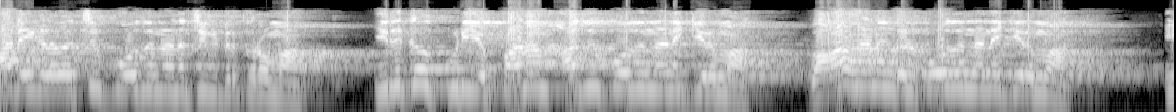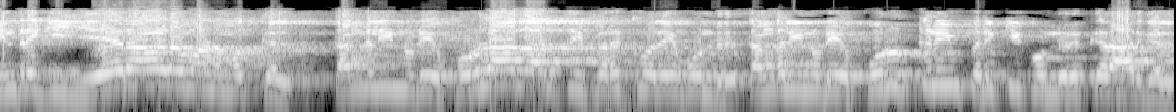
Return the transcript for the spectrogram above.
ஆடைகளை வச்சு போதும் நினைச்சுக்கிட்டு இருக்கிறோமா? இருக்கக்கூடிய பணம் அது போதும் நினைக்கிறோமா? வாகனங்கள் போதும் நினைக்கிறோமா? இன்றைக்கு ஏராளமான மக்கள் தங்களினுடைய பொருளாதாரத்தை பெருக்குவதை போன்று தங்களினுடைய பொருட்களையும் பெருக்கிக் கொண்டிருக்கிறார்கள்.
